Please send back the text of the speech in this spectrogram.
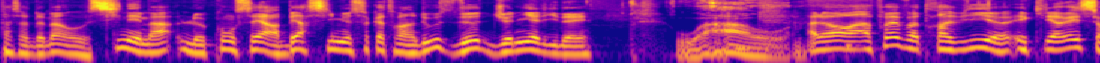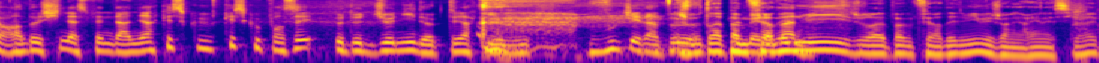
passe à demain au cinéma le concert Bercy 1992 de Johnny Hallyday. Waouh Alors après votre avis euh, éclairé sur Indochine la semaine dernière, qu'est-ce que qu'est-ce que vous pensez de Johnny Docteur qui est vous, vous qui êtes un peu Je voudrais pas me faire d'ennemis, je voudrais pas me faire d'ennemis, mais j'en ai rien à cirer.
